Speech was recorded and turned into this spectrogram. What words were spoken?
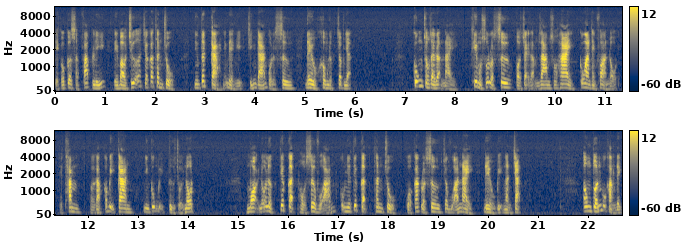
để có cơ sở pháp lý để bào chữa cho các thân chủ, nhưng tất cả những đề nghị chính đáng của luật sư đều không được chấp nhận. Cũng trong giai đoạn này, khi một số luật sư vào trại tạm giam số 2 Công an thành phố Hà Nội để thăm và gặp các bị can nhưng cũng bị từ chối nốt. Mọi nỗ lực tiếp cận hồ sơ vụ án cũng như tiếp cận thân chủ của các luật sư trong vụ án này đều bị ngăn chặn. Ông Tuấn cũng khẳng định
